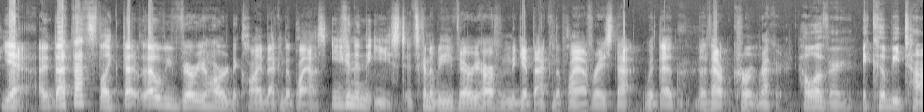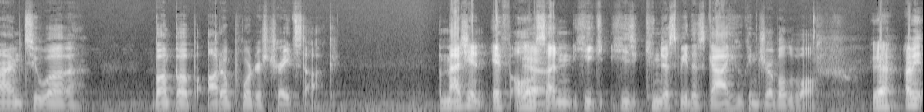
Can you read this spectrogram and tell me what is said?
yeah, I- that that's like that. That would be very hard to climb back into the playoffs. Even in the East, it's going to be very hard for them to get back in the playoff race that with that that, that current record. However, it could be time to uh, bump up Otto Porter's trade stock. Imagine if all of a sudden he he can just be this guy who can dribble the ball. Yeah, I mean,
